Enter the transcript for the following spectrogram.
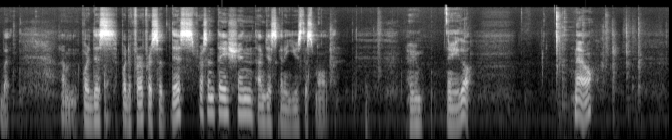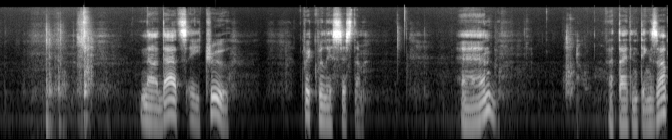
but um, for this, for the purpose of this presentation, I'm just going to use the small one. Um, there you go. Now, now that's a true quick release system and tighten things up.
